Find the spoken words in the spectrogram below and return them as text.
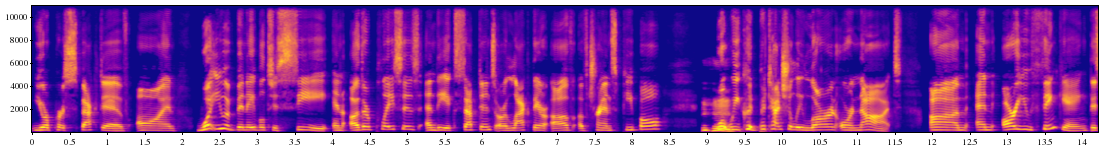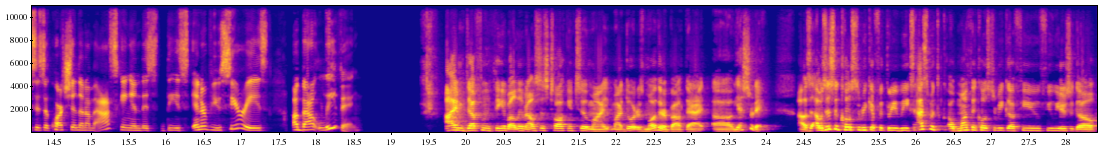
your perspective on what you have been able to see in other places and the acceptance or lack thereof of trans people, mm-hmm. what we could potentially learn or not. Um, and are you thinking this is a question that I'm asking in this these interview series about leaving? I'm definitely thinking about leaving. I was just talking to my my daughter's mother about that uh, yesterday. I was I was just in Costa Rica for three weeks. I spent a month in Costa Rica a few few years ago.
